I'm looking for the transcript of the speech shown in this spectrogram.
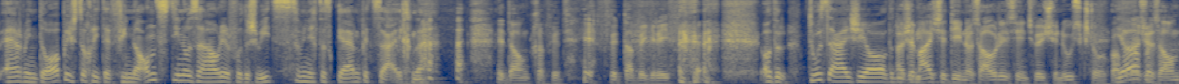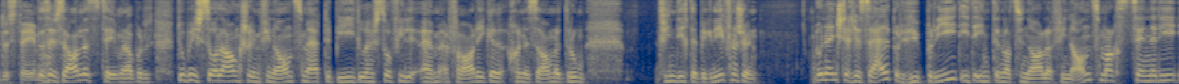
Erwin, da bist, so ein bisschen der Finanzdinosaurier von der Schweiz, so wie ich das gerne bezeichne. Danke für, für den Begriff. oder du sagst ja... Oder also die meisten Dinosaurier Dinosaurier sind inzwischen ausgestorben. Aber ja, das ist ein anderes Thema. Das ist ein anderes Thema. Aber du bist so lange schon im Finanzmarkt dabei, du hast so viele ähm, Erfahrungen können sammeln. Darum finde ich den Begriff noch schön. Du nennst dich ja selber Hybrid in der internationalen Finanzmarktszenerie.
